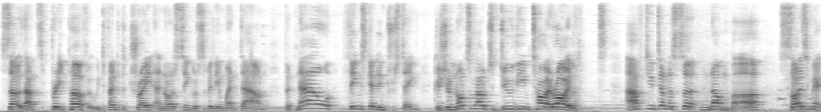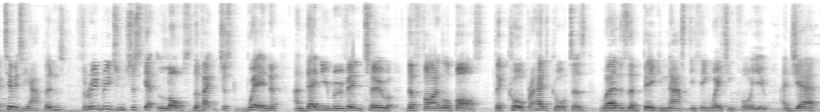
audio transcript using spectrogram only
So that's pretty perfect. We defended the train and not a single civilian went down. But now things get interesting because you're not allowed to do the entire island. After you've done a certain number, seismic activity happens, three regions just get lost, the Vek just win, and then you move into the final boss, the corporate headquarters, where there's a big nasty thing waiting for you. And yeah,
